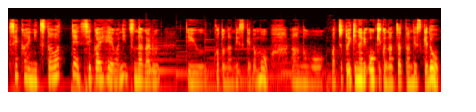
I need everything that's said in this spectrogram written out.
世界に伝わって世界平和につながるっていうことなんですけどもあの、まあ、ちょっといきなり大きくなっちゃったんですけど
